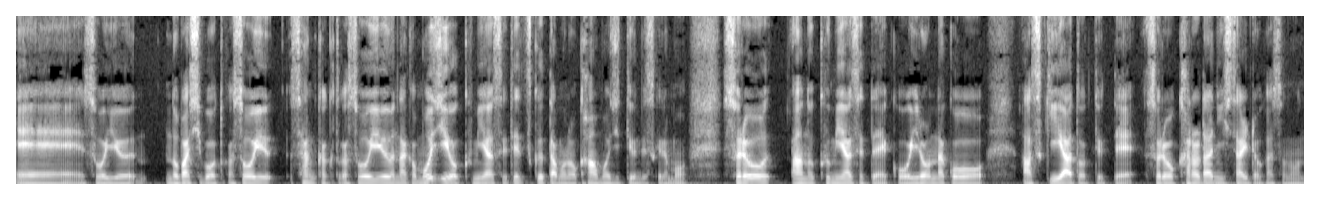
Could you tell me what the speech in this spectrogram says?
えー、そういう伸ばし棒とかそういう三角とかそういうなんか文字を組み合わせて作ったものを顔文字って言うんですけども、それをあの、組み合わせて、こう、いろんなこう、アスキーアートって言って、それを体にしたりとか、その、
